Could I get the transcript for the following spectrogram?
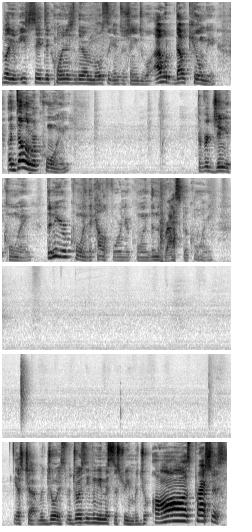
Like if each state did coinage and they're mostly interchangeable, I would that would kill me. A Delaware coin, the Virginia coin, the New York coin, the California coin, the Nebraska coin. Yes, chat. Rejoice. Rejoice even if you missed the stream. Rejoice. Oh, it's precious.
